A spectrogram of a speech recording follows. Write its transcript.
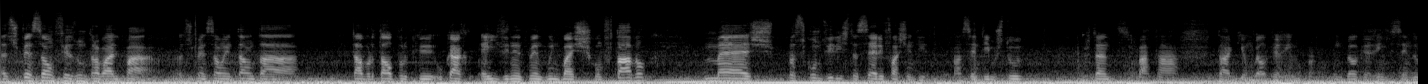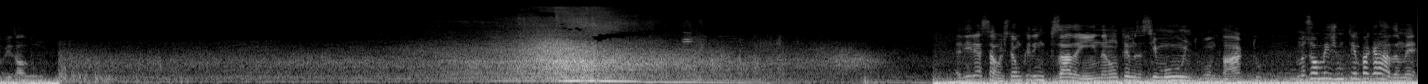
a suspensão fez um trabalho, pá, a suspensão então está, está brutal porque o carro é evidentemente muito mais desconfortável, mas para se conduzir isto a sério faz sentido, pá, sentimos tudo, portanto pá, está, está aqui um belo carrinho, pá, um belo carrinho sem dúvida alguma. Direção, isto é um bocadinho pesado ainda, não temos assim muito contacto, mas ao mesmo tempo agrada-me, é,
